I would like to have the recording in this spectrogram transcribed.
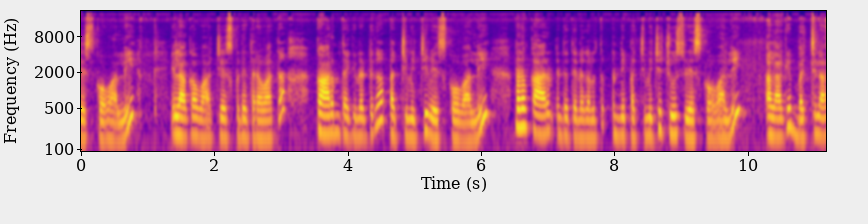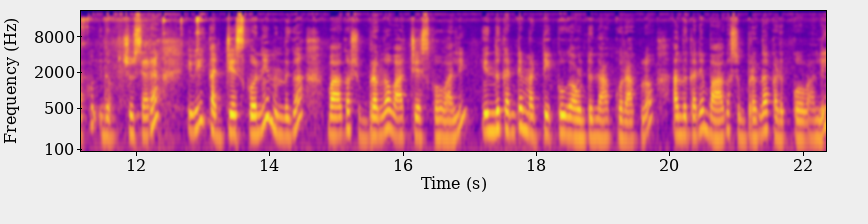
చేసుకోవాలి. ఇలాగా వాష్ చేసుకునే తర్వాత కారం తగినట్టుగా పచ్చిమిర్చి వేసుకోవాలి. మనం కారం ఎంత తినగలుగుతాం? అన్ని పచ్చిమిర్చి చూసి వేసుకోవాలి. అలాగే బచ్చిలాకు ఇది చూసారా? ఇవి కట్ చేసుకొని ముందుగా బాగా శుభ్రంగా వాష్ చేసుకోవాలి. ఎందుకంటే మట్టి ఎక్కువగా ఉంటుంది ఆకుకూరాకులో అందుకనే బాగా శుభ్రంగా కడుక్కోవాలి.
